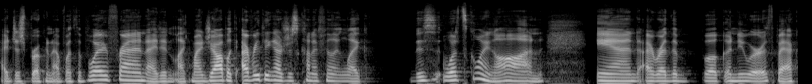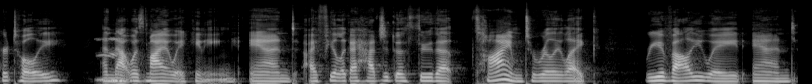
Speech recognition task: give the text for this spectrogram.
I just broken up with a boyfriend. I didn't like my job. Like everything, I was just kind of feeling like this. What's going on? And I read the book A New Earth by Eckhart Tolle. And that mm. was my awakening. And I feel like I had to go through that time to really like reevaluate and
